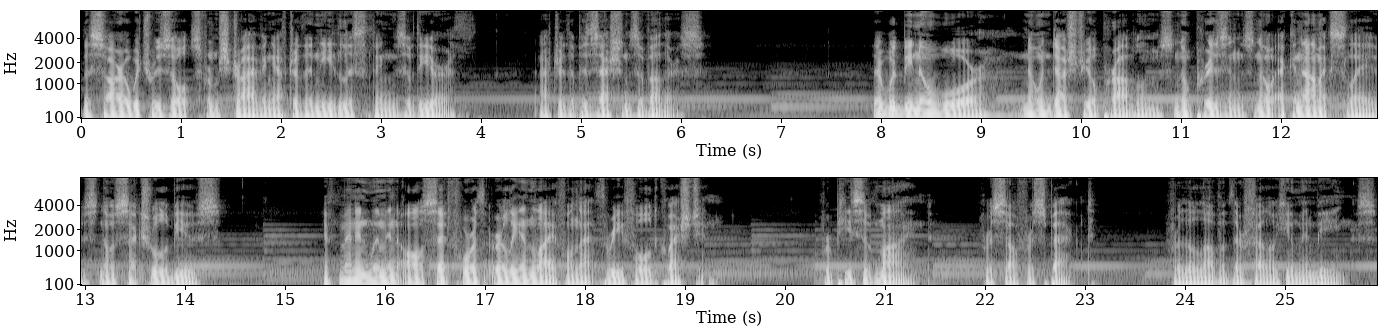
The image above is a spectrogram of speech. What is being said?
the sorrow which results from striving after the needless things of the earth, after the possessions of others. There would be no war, no industrial problems, no prisons, no economic slaves, no sexual abuse, if men and women all set forth early in life on that threefold question for peace of mind, for self respect, for the love of their fellow human beings.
